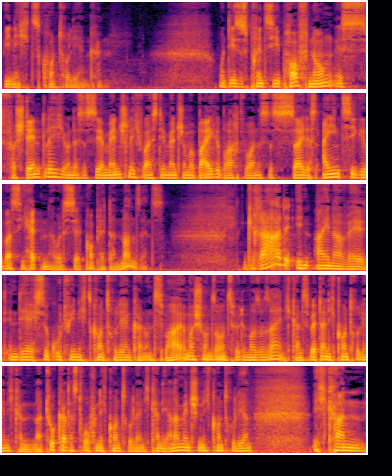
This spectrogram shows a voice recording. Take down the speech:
wie nichts kontrollieren können. Und dieses Prinzip Hoffnung ist verständlich und es ist sehr menschlich, weil es den Menschen immer beigebracht worden ist, es sei das Einzige, was sie hätten. Aber das ist ja kompletter Nonsens gerade in einer Welt, in der ich so gut wie nichts kontrollieren kann, und zwar immer schon so und es wird immer so sein. Ich kann das Wetter nicht kontrollieren, ich kann Naturkatastrophen nicht kontrollieren, ich kann die anderen Menschen nicht kontrollieren. Ich kann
